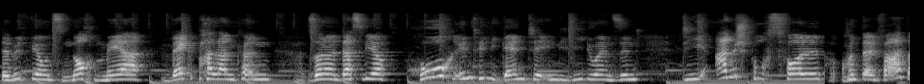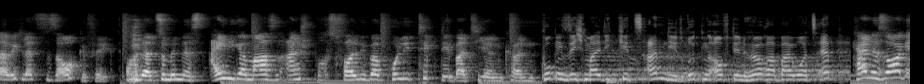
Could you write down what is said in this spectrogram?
damit wir uns noch mehr wegballern können, sondern dass wir hochintelligente Individuen sind, die anspruchsvoll, und dein Vater habe ich letztens auch gefickt, oder zumindest einigermaßen anspruchsvoll über Politik debattieren können. Gucken sich mal die Kids an, die drücken auf den Hörer bei WhatsApp. Keine Sorge,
